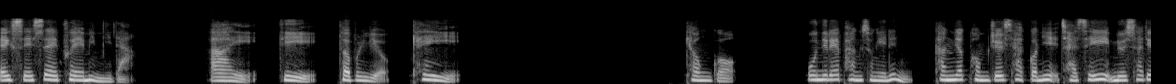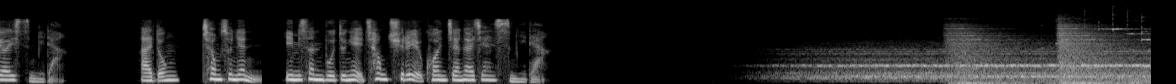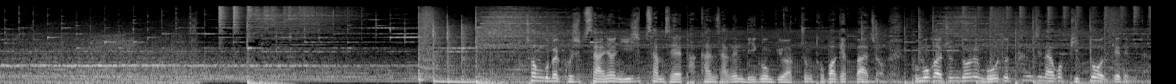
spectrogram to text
XSFM입니다. I D W K 경고. 오늘의 방송에는 강력 범죄 사건이 자세히 묘사되어 있습니다. 아동, 청소년, 임산부 등의 청취를 권장하지 않습니다. (1994년) (23세의) 박한상은 미국 유학 중 도박에 빠져 부모가 준 돈을 모두 탕진하고 빚도 얻게 됩니다.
